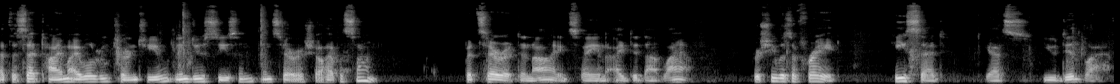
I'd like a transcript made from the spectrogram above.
At the set time I will return to you in due season, and Sarah shall have a son. But Sarah denied, saying, I did not laugh, for she was afraid. He said, Yes, you did laugh.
